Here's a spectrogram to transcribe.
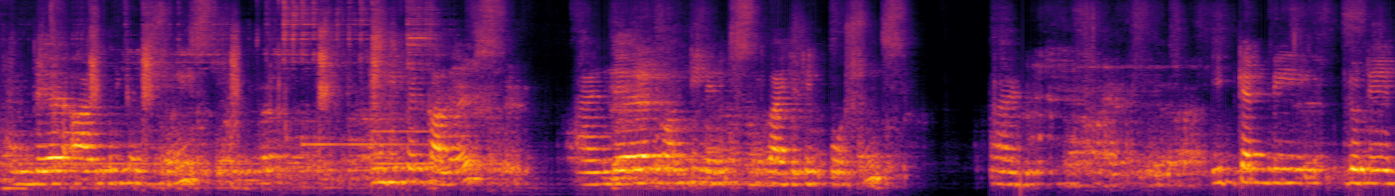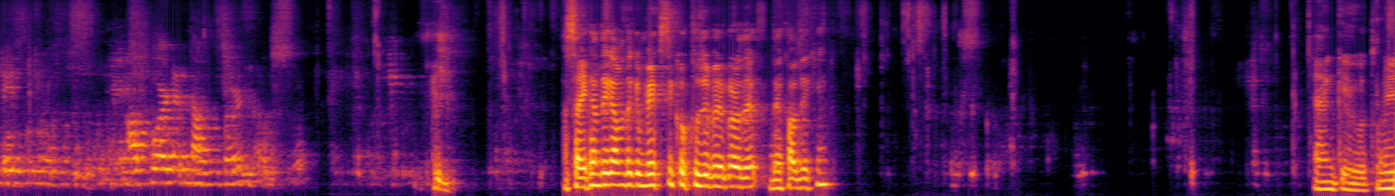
and there are countries in different colors, and there are continents divided in portions, and it can be rotated upward and downward also. আচ্ছা এখান থেকে আমাদেরকে মেক্সিকো খুঁজে বের করে দেখাও দেখি থ্যাংক ইউ তুমি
